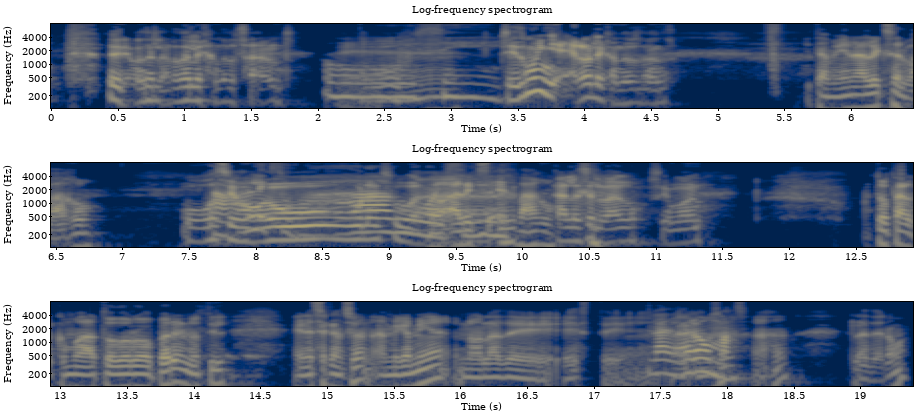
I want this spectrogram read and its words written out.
Deberíamos hablar de Alejandro Sanz. Uy, sí. Sí, es muñero Alejandro Sanz. y también Alex el Vago. Oh, Ah, Simón. Alex Uh, Alex Vago, Vago. No, sí. Alex el Vago. Alex el Vago, Simón. Total, como dato duro pero inútil. En esa canción, Amiga Mía, no la de este. La de Aroma. Sanz, Ajá, la de Aroma.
